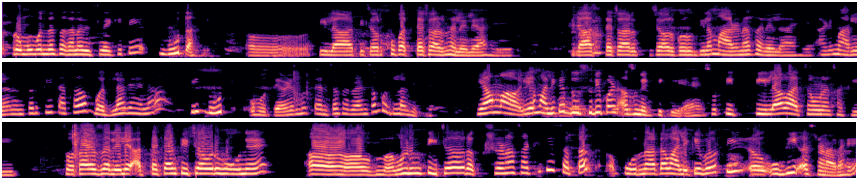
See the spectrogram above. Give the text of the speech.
प्रोमो मधनं सगळ्यांना दिसलंय की ते भूत आहे. अ, तिला तिच्यावर खूप अत्याचार झालेले आहेत. तिला अत्याचार तिच्यावर करून तिला मारण्यात आलेलं आहे. आणि मारल्यानंतर ती त्याचा बदला घ्यायला ती भूत होते. आणि मग त्यांचा सगळ्यांचा बदला घेते. या मा- या मालिकेत दुसरी पण अजून एक टिकली आहे. सो ती तिला वाचवण्यासाठी स्वतः झालेले अत्याचार तिच्यावर होऊ नये. म्हणून तिच्या रक्षणासाठी ती सतत पूर्ण आता मालिकेवर ती उभी असणार आहे.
